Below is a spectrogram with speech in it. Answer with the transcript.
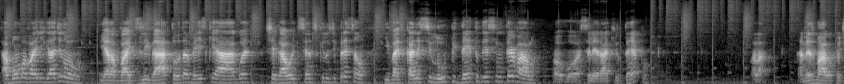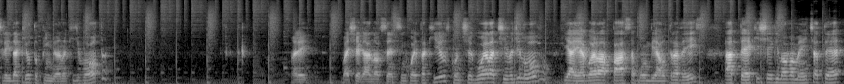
a bomba vai ligar de novo. E ela vai desligar toda vez que a água chegar a 800 kg de pressão. E vai ficar nesse loop dentro desse intervalo. Ó, vou acelerar aqui o tempo. Olha lá. A mesma água que eu tirei daqui, eu estou pingando aqui de volta. Olha aí. Vai chegar a 950 kg. Quando chegou, ela ativa de novo. E aí agora ela passa a bombear outra vez. Até que chegue novamente até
